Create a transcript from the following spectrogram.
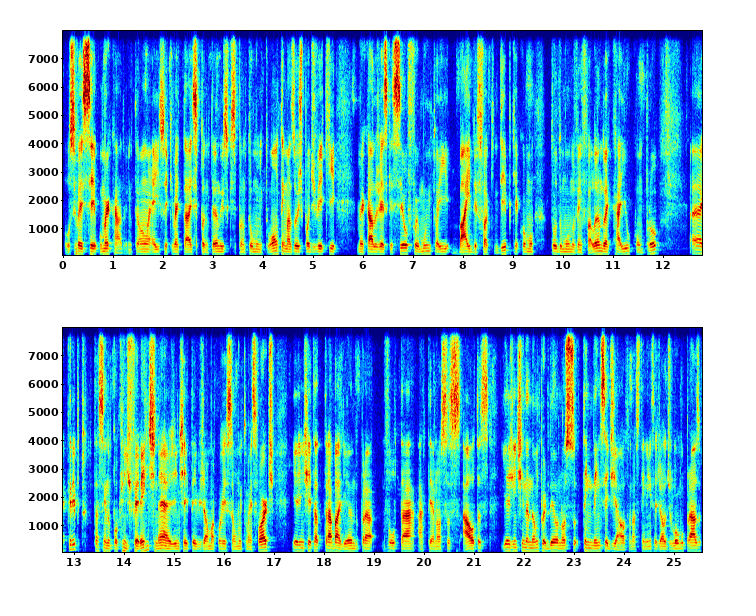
ou se vai ser o mercado. Então é isso aí que vai estar tá espantando, isso que espantou muito ontem, mas hoje pode ver que o mercado já esqueceu, foi muito aí buy the fucking dip, que é como todo mundo vem falando, é caiu, comprou. É, cripto está sendo um pouquinho diferente, né? A gente aí teve já uma correção muito mais forte e a gente aí está trabalhando para voltar até nossas altas e a gente ainda não perdeu a nossa tendência de alta. Nossa tendência de alta de longo prazo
